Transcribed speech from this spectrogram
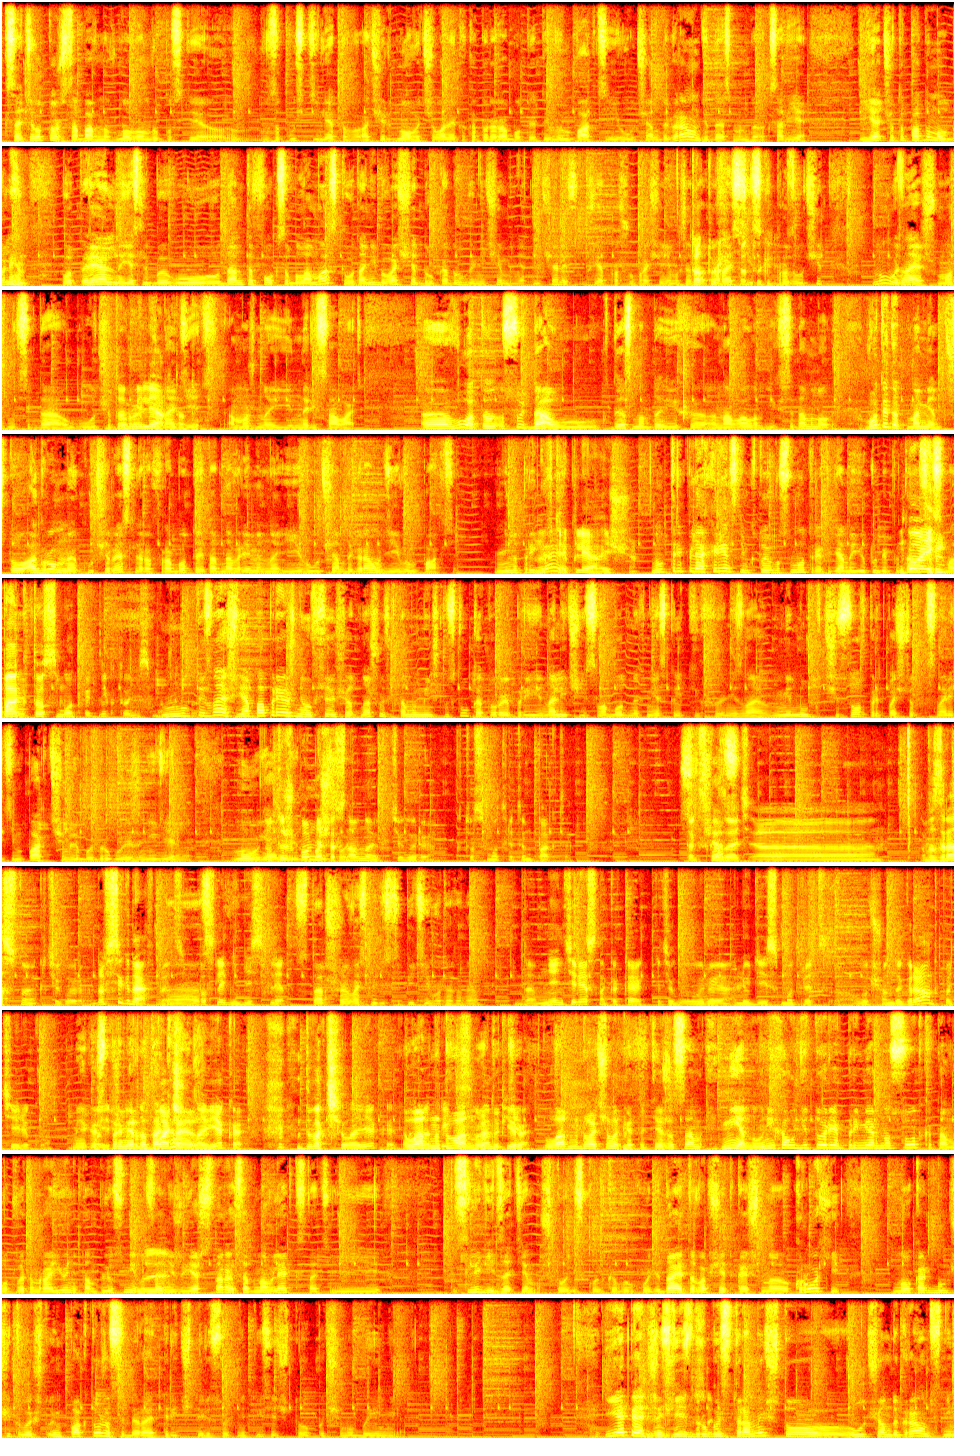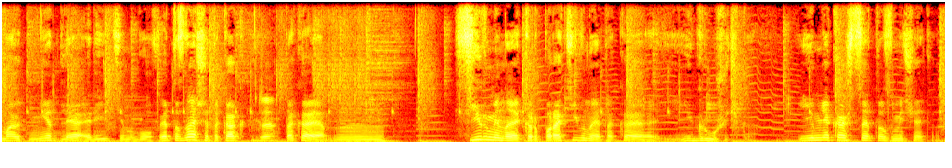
Кстати, вот тоже забавно, в новом выпуске э, запустили этого очередного человека, который работает и в Импакте, и в Луче Андеграунде, Десмонда Ксавье. И я что-то подумал, блин, вот реально, если бы у Данте Фокса была маска, вот они бы вообще друг от друга ничем бы не отличались. Уж я прошу прощения, может татухи, это российский татухи. прозвучит. Ну, знаешь, можно всегда лучше надеть, татух. а можно и нарисовать. Э, вот, э, суть, да, у Десмонда их э, навалом, их всегда много. Вот этот момент, что огромная куча рестлеров работает одновременно и в Луче Андеграунде, и в Импакте. Не напрягает? Ну, в трипля еще. Ну, трипля хрен с ним, кто его смотрит. Я на ютубе пытался Ну, а импакт кто смотрит? Никто не смотрит. Ну, ты знаешь, я по-прежнему все еще отношусь к тому меньшинству, которое при наличии свободных нескольких, не знаю, минут, часов предпочтет посмотреть импакт, чем любой другой еженедельник. Ну, я Но ты же помнишь большой. основную категорию, кто смотрит импакты? Так Сейчас? сказать, э, возрастную категорию. Да всегда, в принципе, да, последние 10 лет. Старше 85, вот это, да? Да, мне интересно, какая категория людей смотрит Луч Underground по телеку. Мне кажется, Боюсь, примерно такая Два человека. два человека. Ладно, два, но это те, Ладно, два человека, это те же самые. Не, ну у них аудитория примерно сотка, там вот в этом районе, там плюс-минус. Они же, я же стараюсь обновлять, кстати, и следить за тем, что и сколько выходит. Да, это вообще, это, конечно, крохи, но как бы учитывая, что импакт тоже собирает 3-4 сотни тысяч, то почему бы и нет. И опять же, здесь с другой стороны, что лучше Underground снимают не для рейтингов. Это, знаешь, это как да. такая фирменная, корпоративная такая игрушечка. И мне кажется, это замечательно.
